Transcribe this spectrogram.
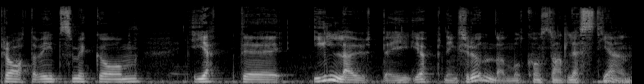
pratar vi inte så mycket om. Jätteilla ute i, i öppningsrundan mot Konstant Lestien.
